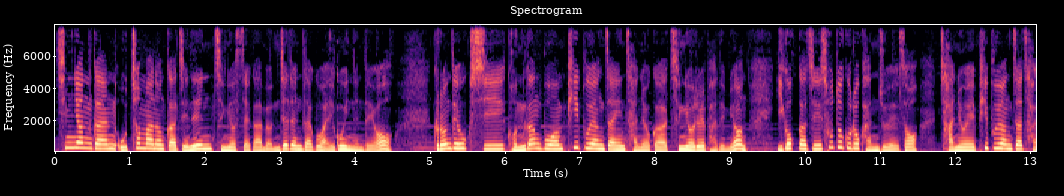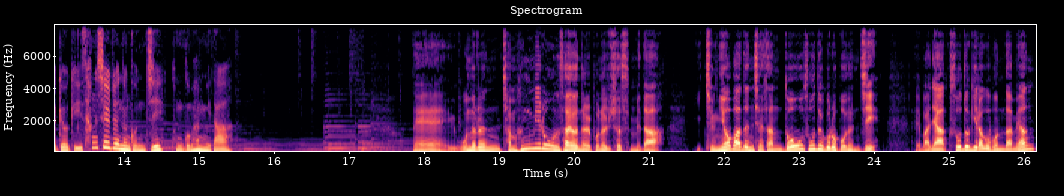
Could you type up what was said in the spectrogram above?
10년간 5천만 원까지는 증여세가 면제된다고 알고 있는데요. 그런데 혹시 건강보험 피부양자인 자녀가 증여를 받으면 이것까지 소득으로 간주해서 자녀의 피부양자 자격이 상실되는 건지 궁금합니다. 네, 오늘은 참 흥미로운 사연을 보내주셨습니다. 증여받은 재산도 소득으로 보는지, 예, 만약 소득이라고 본다면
